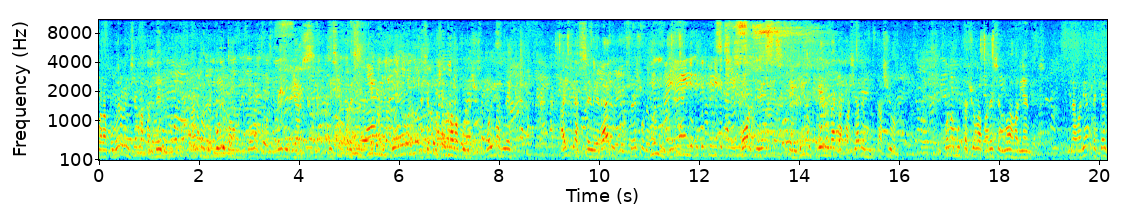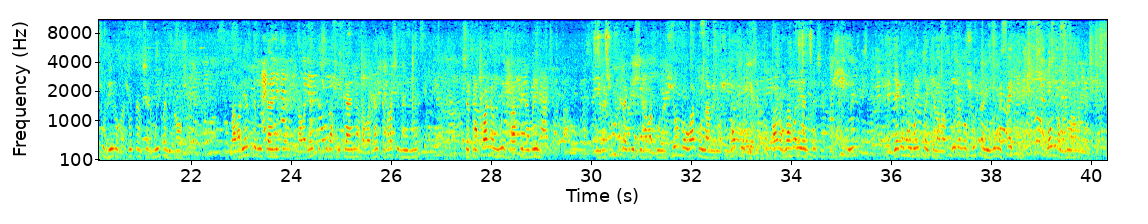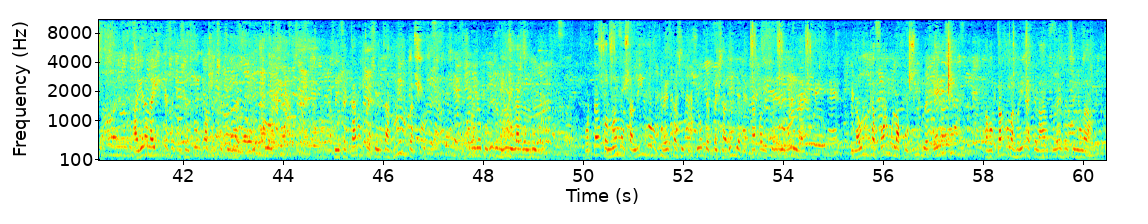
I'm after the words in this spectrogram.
Para poder vencer la pandemia, tanto en República Dominicana como a nivel mundial, es imprescindible que se proceda la vacunación. Voy más lejos. Hay que acelerar el proceso de vacunación porque el virus tiene una capacidad de mutación y con la mutación aparecen nuevas variantes y las variantes que han surgido resultan ser muy peligrosas. La variante británica, la variante sudafricana, la variante brasileña se propagan muy rápidamente y resulta que si la vacunación no va con la velocidad con que se propagan las variantes, es posible que llegue el momento en que la vacuna no surta ningún efecto contra las nuevas variantes. Ayer en la India se presentó un caso excepcional. En se infectaron 300.000 personas. Eso no había ocurrido en ningún lugar del mundo. Por tanto, no hemos salido de esta situación de pesadilla que está padeciendo la humanidad y la única fórmula posible es adoptando las medidas que las autoridades han señalado.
